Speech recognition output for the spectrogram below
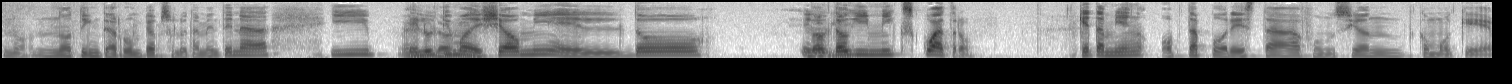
No, no te interrumpe absolutamente nada. Y el, El último Doggy. de Xiaomi, el, Do, el Doggy. Doggy Mix 4 que también opta por esta función como que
